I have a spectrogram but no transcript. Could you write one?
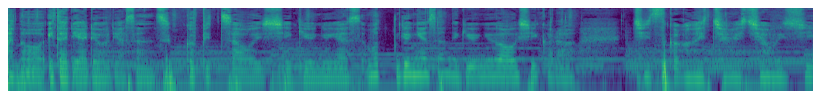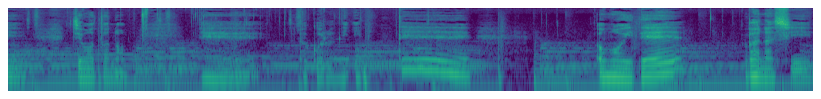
あのイタリア料理屋さん。すっごいピッツァ美味しい。牛乳屋さん。も牛乳屋さんで牛乳が美味しいからチーズとかがめちゃめちゃ美味しい。地元の、えー、ところに行って思い出話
